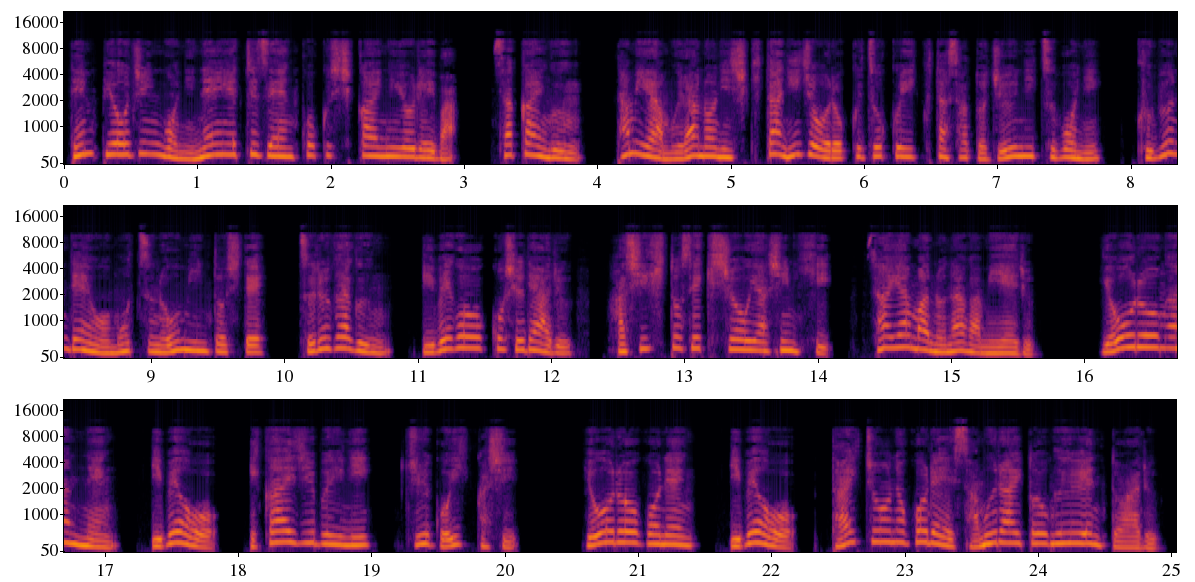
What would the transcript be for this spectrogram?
天平神後2年越前国司会によれば、堺郡、民谷村の西北二条六族生田里十二坪に、区分殿を持つ農民として、鶴賀郡、伊部郷古種である、橋人石章や新碑、狭山の名が見える。養老元年、伊部王、異界寺部に、十五一家し。養老五年、伊部王、隊長の五霊侍東宮園とある。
